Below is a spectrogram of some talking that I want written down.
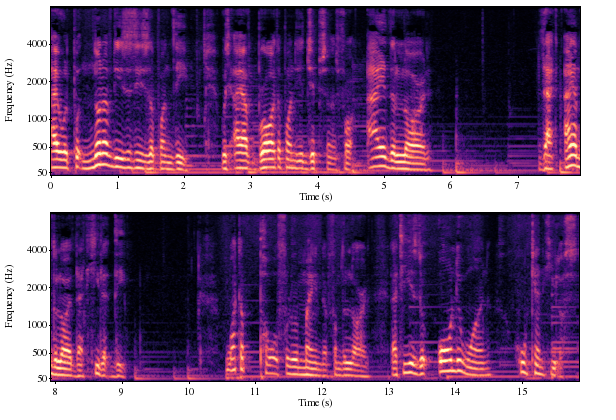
I will put none of these diseases upon thee, which I have brought upon the Egyptians, for I the Lord that I am the Lord that healeth thee. What a powerful reminder from the Lord that He is the only one who can heal us.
